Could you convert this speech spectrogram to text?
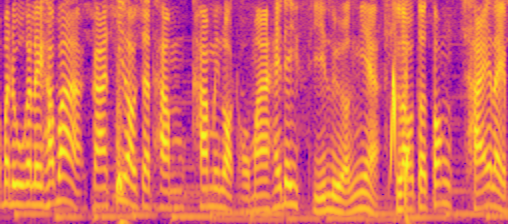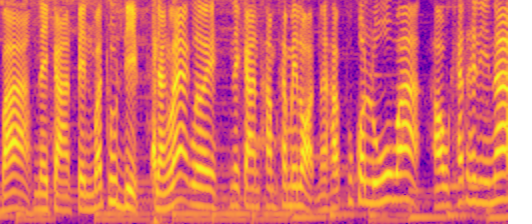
เรามาดูกันเลยครับว่าการที่เราจะทำคาเมลอดออกมาให้ได้สีเหลืองเนี่ยเราจะต้องใช้อะไรบ้างในการเป็นวัตถุดิบ อย่างแรกเลยในการทำคาเมลอดนะครับทุกคนรู้ว่าเอาแคทเธอรีนา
